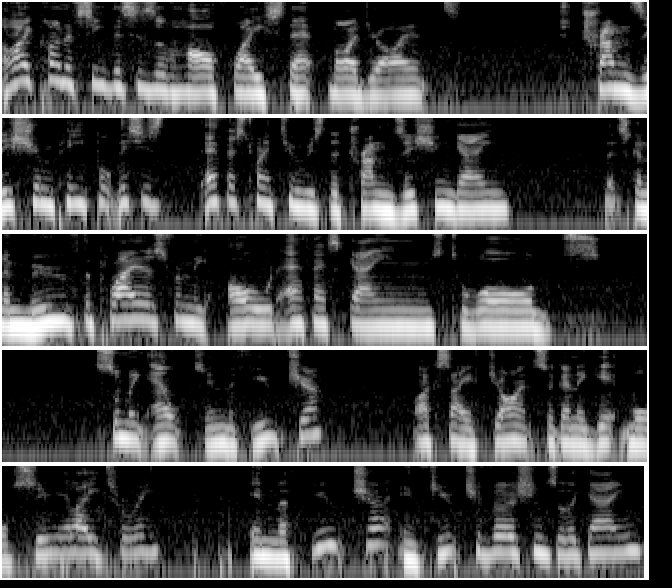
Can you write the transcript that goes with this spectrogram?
I kind of see this as a halfway step by Giants to transition people. This is FS22 is the transition game that's going to move the players from the old FS games towards something else in the future. Like I say, if Giants are going to get more simulatory in the future, in future versions of the game,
